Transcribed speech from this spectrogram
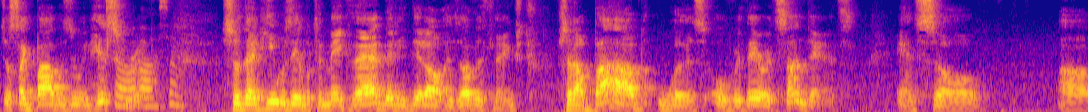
just like Bob was doing his Oh, script. awesome. So then he was able to make that. Then he did all his other things. So now Bob was over there at Sundance, and so uh,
